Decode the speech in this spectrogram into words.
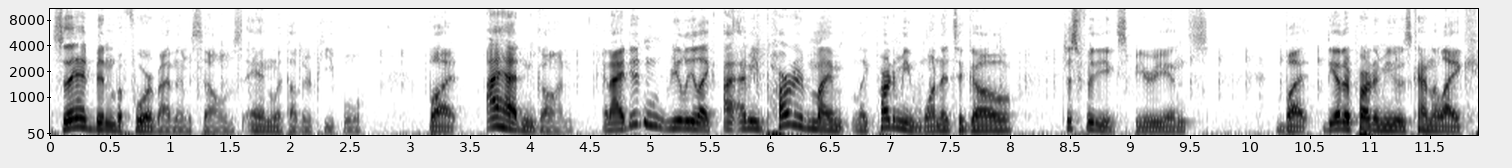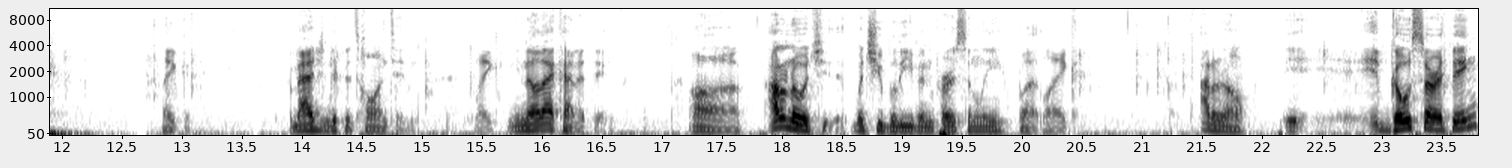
So they had been before by themselves and with other people, but I hadn't gone. And I didn't really like I, I mean part of my like part of me wanted to go just for the experience, but the other part of me was kind of like like imagine if it's haunted like you know that kind of thing uh i don't know what you what you believe in personally but like i don't know if, if ghosts are a thing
